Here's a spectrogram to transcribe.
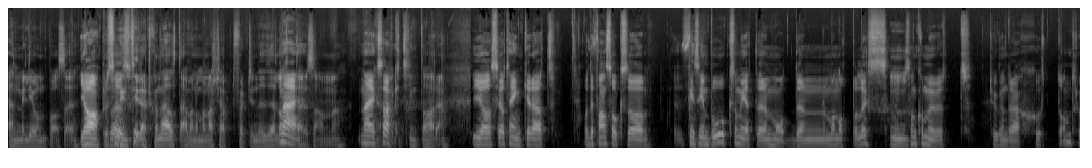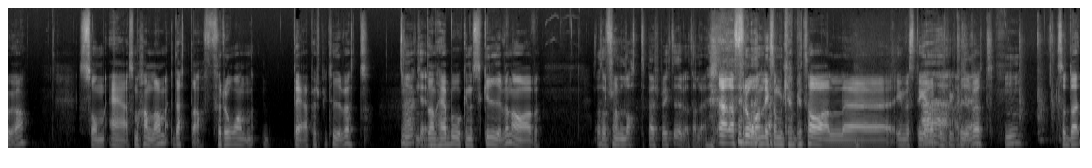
en miljon på sig. Ja, Då är det precis. inte irrationellt även om man har köpt 49 lotter Nej. som Nej, eh, exakt. inte har det. Ja, så jag tänker att, och det fanns också, det finns ju en bok som heter Modern Monopolies Mm. som kom ut 2017 tror jag. Som, är, som handlar om detta från det perspektivet. Okej. Den här boken är skriven av, Alltså från lottperspektivet eller? eller från liksom kapitalinvesterarperspektivet. Mm. Så da,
